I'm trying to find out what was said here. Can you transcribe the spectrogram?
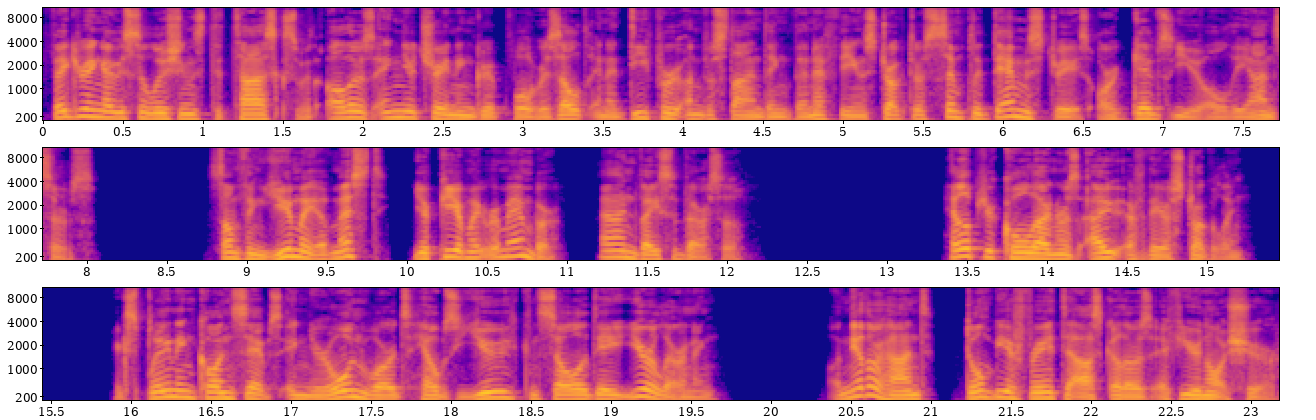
Figuring out solutions to tasks with others in your training group will result in a deeper understanding than if the instructor simply demonstrates or gives you all the answers. Something you might have missed, your peer might remember, and vice versa. Help your co learners out if they are struggling. Explaining concepts in your own words helps you consolidate your learning on the other hand, don't be afraid to ask others if you're not sure.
